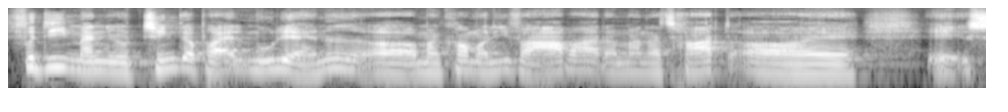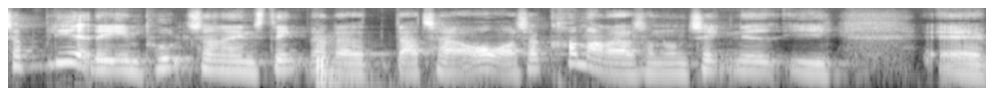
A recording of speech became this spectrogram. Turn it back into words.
fordi man jo tænker på alt muligt andet, og man kommer lige fra arbejde, og man er træt, og øh, øh, så bliver det impulserne og instinkter, der, der tager over, og så kommer der altså nogle ting ned i, øh,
